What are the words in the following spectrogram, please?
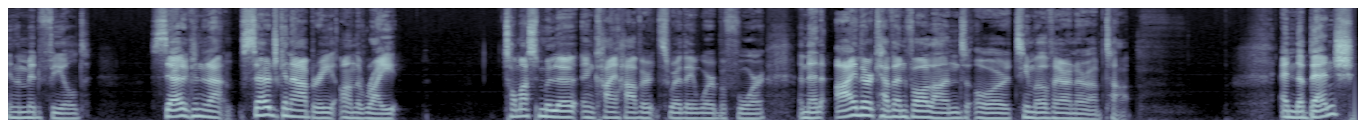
in the midfield, Serge, Gnabry on the right, Thomas Müller and Kai Havertz where they were before, and then either Kevin Volland or Timo Werner up top. And the bench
